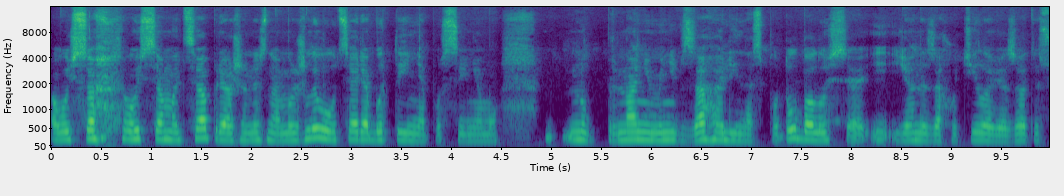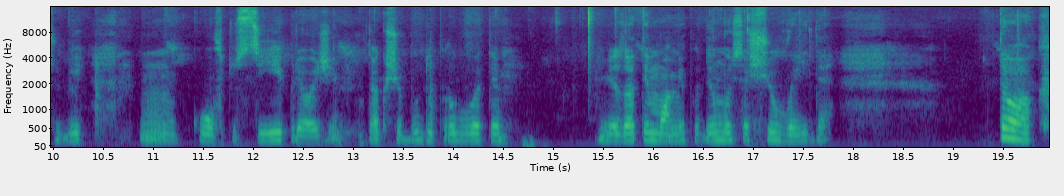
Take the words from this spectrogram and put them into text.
А ось, ось саме ця пряжа, не знаю, можливо, ця ряботиня по синьому. Ну, принаймні, мені взагалі не сподобалося, і я не захотіла в'язати собі кофту з цієї пряжі. Так що буду пробувати в'язати мамі. Подивимося, що вийде. Так,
